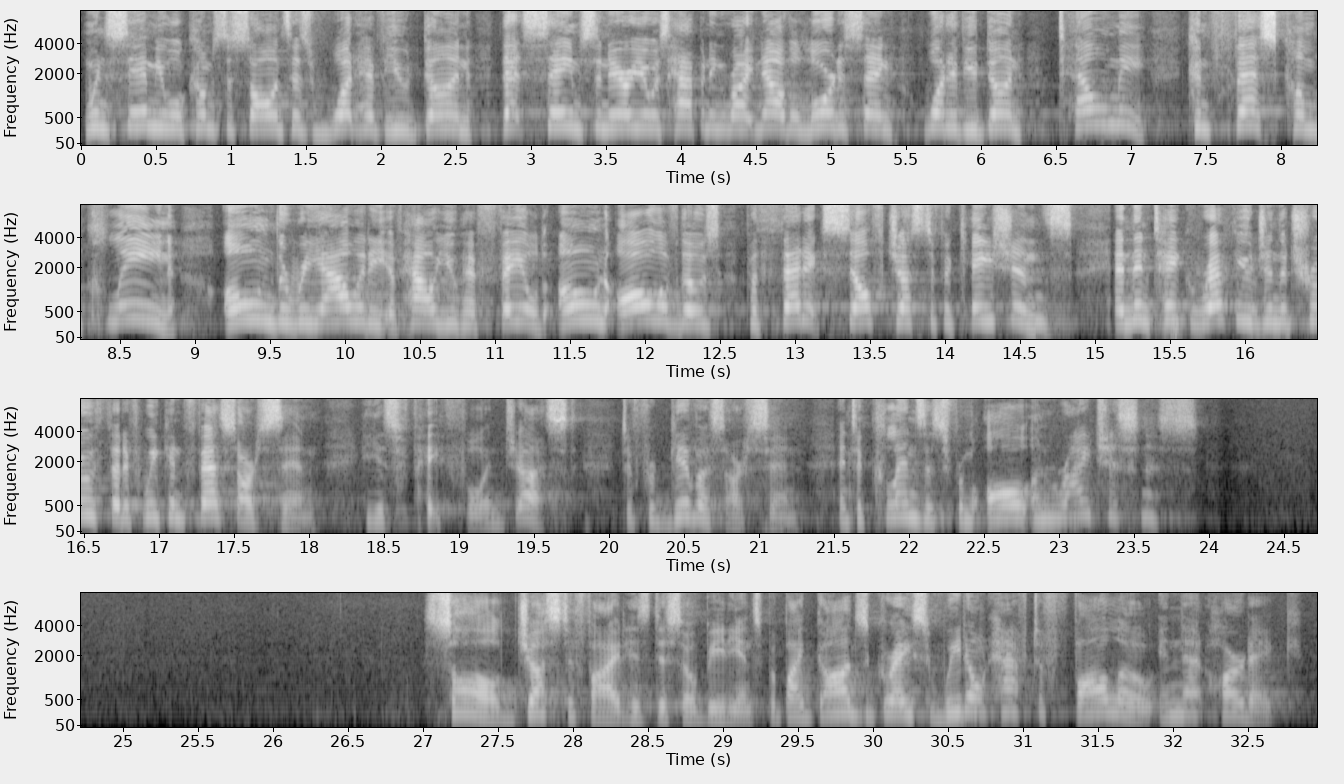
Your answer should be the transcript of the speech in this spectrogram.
When Samuel comes to Saul and says, What have you done? That same scenario is happening right now. The Lord is saying, What have you done? Tell me. Confess, come clean. Own the reality of how you have failed. Own all of those pathetic self justifications. And then take refuge in the truth that if we confess our sin, He is faithful and just to forgive us our sin and to cleanse us from all unrighteousness. Saul justified his disobedience, but by God's grace, we don't have to follow in that heartache.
